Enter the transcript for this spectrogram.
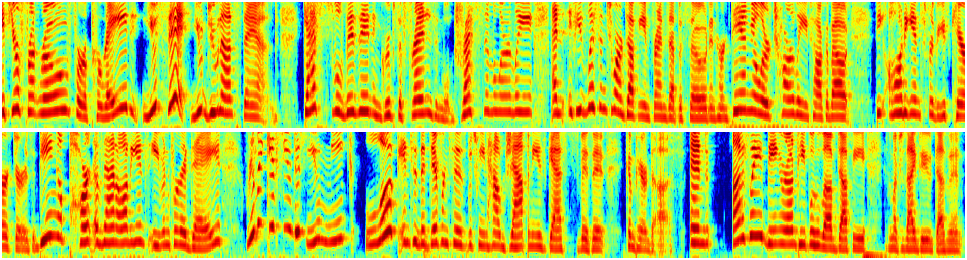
if you're front row for a parade, you sit, you do not stand. Guests will visit in groups of friends and will dress similarly. And if you've listened to our Duffy and Friends episode and heard Daniel or Charlie talk about the audience for these characters, being a part of that audience, even for a day, really gives you this unique look into the differences between how Japanese guests visit compared to us. And honestly, being around people who love Duffy as much as I do doesn't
